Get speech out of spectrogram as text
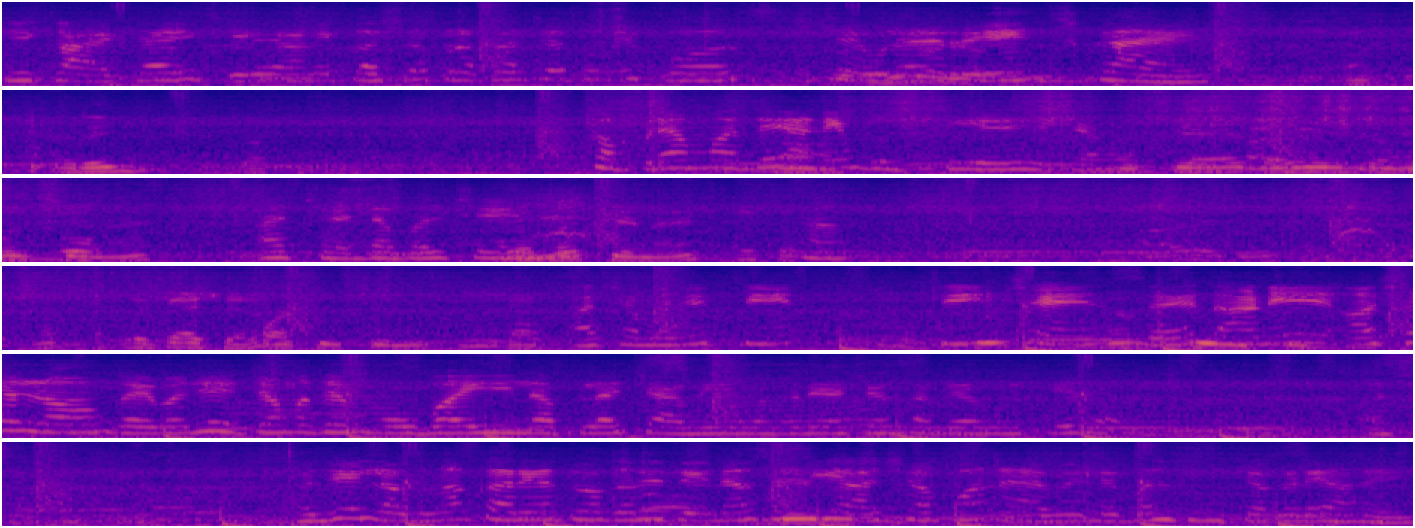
की काय काय इकडे आणि कशा प्रकारच्या तुम्ही पर्स ठेवल्या रेंज काय आहे? रेंज कपड्यामध्ये आणि बुट्टी आहे डबल चेन आहे. अच्छा डबल चेन डबल चेन आहे. हां. पाठी चेन आहे अच्छा म्हणजे तीन तीन चेन्स आहेत आणि अशा लॉंग आहे. म्हणजे ह्याच्यामध्ये मोबाईल आपला चावी वगैरे अशा सगळ्या गोष्टी आहेत. अशा. म्हणजे लग्न कार्यात वगैरे देण्यासाठी अशा पण अवेलेबल तुमच्याकडे आहेत.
